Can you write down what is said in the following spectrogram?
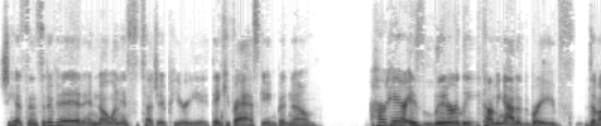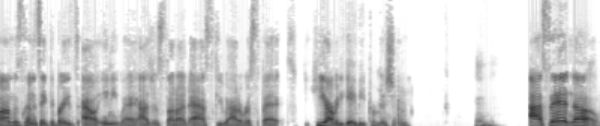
She has sensitive head and no one is to touch it, period. Thank you for asking, but no. Her hair is literally coming out of the braids. Devon was going to take the braids out anyway. I just thought I'd ask you out of respect. He already gave me permission. Mm. I said no.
